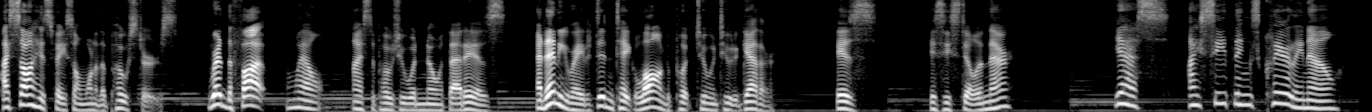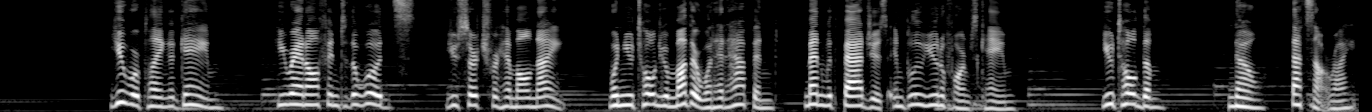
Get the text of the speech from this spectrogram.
I saw his face on one of the posters. Read the file. Well, I suppose you wouldn't know what that is. At any rate, it didn't take long to put two and two together. Is. is he still in there? Yes, I see things clearly now. You were playing a game. He ran off into the woods. You searched for him all night. When you told your mother what had happened, men with badges in blue uniforms came. You told them, No, that's not right.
